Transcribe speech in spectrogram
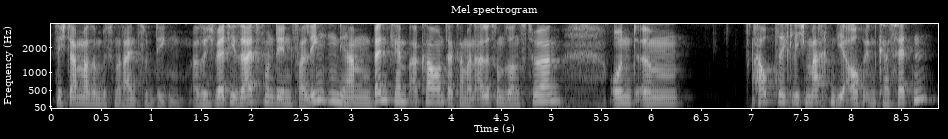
sich da mal so ein bisschen reinzudingen. Also ich werde die Seite von denen verlinken, die haben einen Bandcamp-Account, da kann man alles umsonst hören und ähm, hauptsächlich machten die auch in Kassetten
